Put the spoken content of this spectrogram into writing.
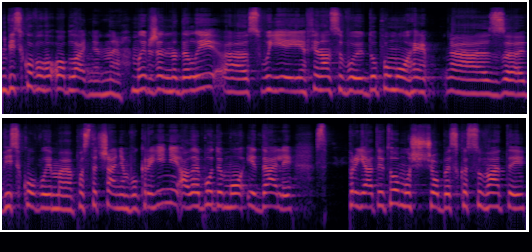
Військового обладнання ми вже надали своєї фінансової допомоги з військовим постачанням в Україні, але будемо і далі сприяти тому, щоб скасувати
